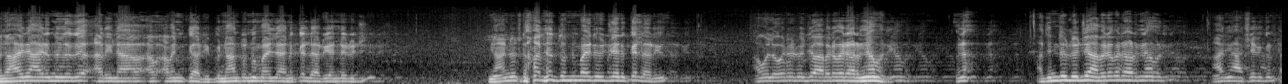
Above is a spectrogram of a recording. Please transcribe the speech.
അതാരാരെന്നുള്ളത് അറിയില്ല. അവനിക്ക് അറിയും ഞാൻ തൊന്നുമായില്ല എനിക്കല്ല അറിയും എന്റെ രുചി? ഞാനൊരു സാധനം തൊന്നുമായ രുചി എനിക്കല്ല അറിയും? അതുപോലെ ഓരോ രുചി അവരവരെ അറിഞ്ഞാൽ മതി. അല്ല അതിന്റെ രുചി അവരവരെ അറിഞ്ഞാൽ മതി. ആരെയും ആക്ഷേപിക്കണ്ട.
